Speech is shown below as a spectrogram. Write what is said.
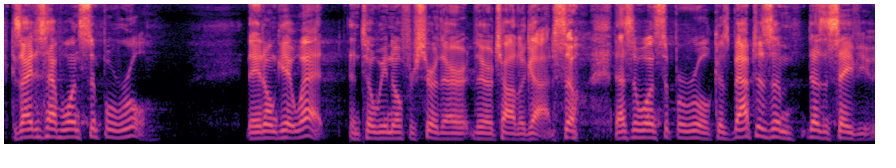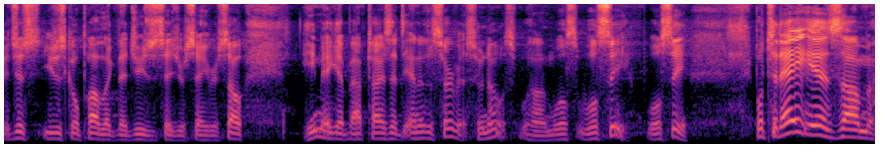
because I just have one simple rule they don't get wet until we know for sure they're, they're a child of God. So that's the one simple rule because baptism doesn't save you. It just you just go public that Jesus is your Savior. So he may get baptized at the end of the service. Who knows? Um, we'll, we'll see. We'll see. Well, today is um,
